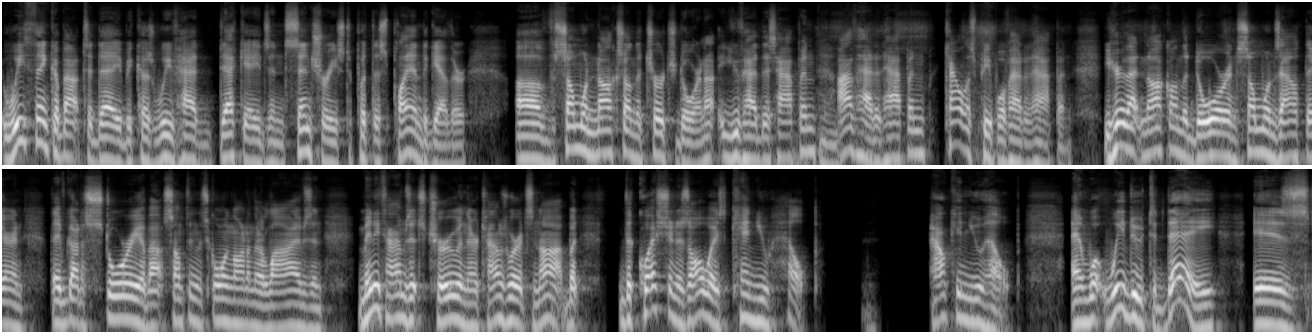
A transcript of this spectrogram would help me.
We think about today because we've had decades and centuries to put this plan together of someone knocks on the church door and I, you've had this happen. Mm. i've had it happen. Countless people have had it happen. You hear that knock on the door and someone's out there and they've got a story about something that's going on in their lives and many times it's true and there are times where it's not but the question is always can you help? How can you help? And what we do today is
